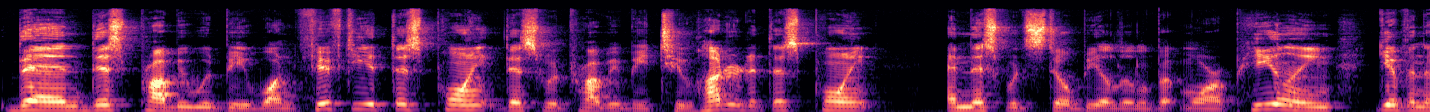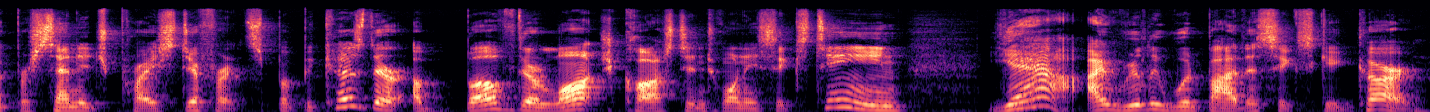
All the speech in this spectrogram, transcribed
then this probably would be 150 at this point, this would probably be 200 at this point, and this would still be a little bit more appealing given the percentage price difference. But because they're above their launch cost in 2016, yeah, I really would buy the 6 gig card.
